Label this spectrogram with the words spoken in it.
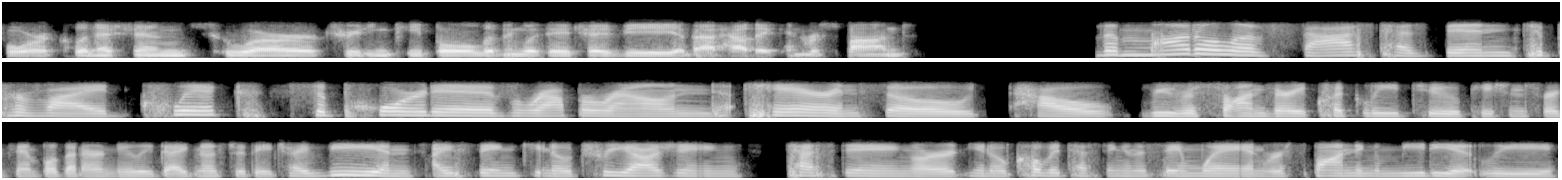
for clinicians who are treating people living with HIV about how they can respond? The model of PHAST has been to provide quick, supportive wraparound care. And so, how we respond very quickly to patients, for example, that are newly diagnosed with HIV. And I think, you know, triaging testing or, you know, COVID testing in the same way and responding immediately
